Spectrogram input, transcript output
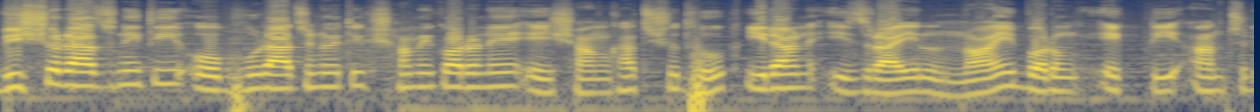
বিশ্ব রাজনীতি ও ভূ রাজনৈতিক সমীকরণে এই সংঘাত শুধু ইরান ইসরায়েল নয়, বরং একটি আঞ্চলিক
